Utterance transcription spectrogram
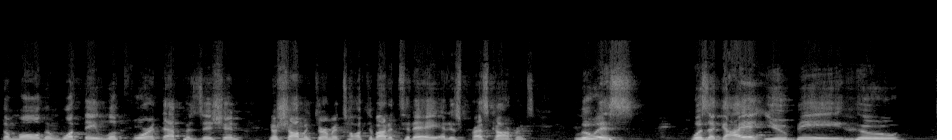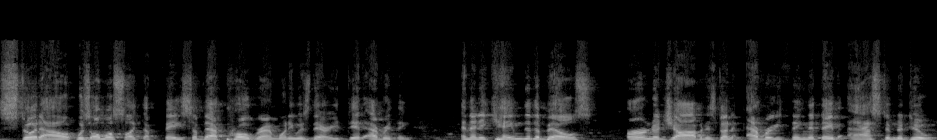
the mold and what they look for at that position. You know, Sean McDermott talked about it today at his press conference. Lewis was a guy at UB who stood out, was almost like the face of that program when he was there. He did everything. And then he came to the Bills, earned a job, and has done everything that they've asked him to do,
